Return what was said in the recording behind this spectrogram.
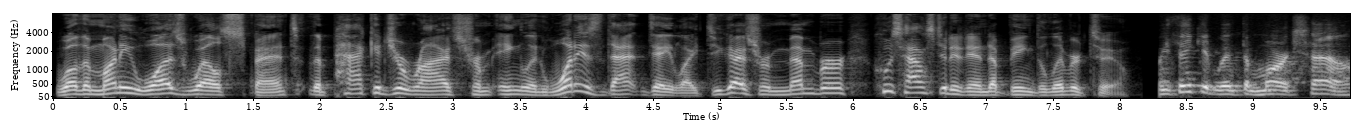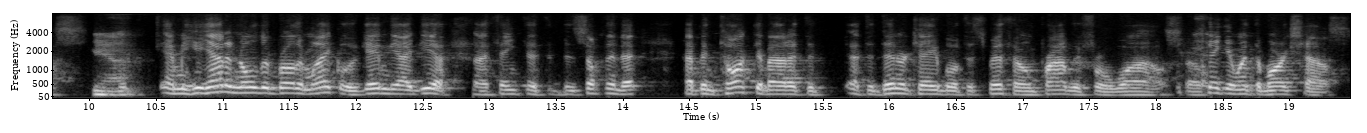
Well, the money was well spent. The package arrives from England. What is that day like? Do you guys remember whose house did it end up being delivered to? We think it went to Mark's house. Yeah. I mean, he had an older brother, Michael, who gave him the idea. I think that it's something that had been talked about at the at the dinner table at the Smith home probably for a while. So I think it went to Mark's house.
